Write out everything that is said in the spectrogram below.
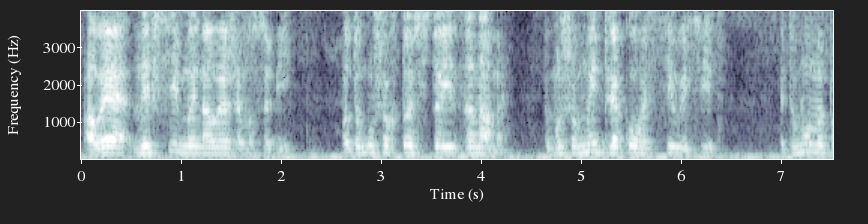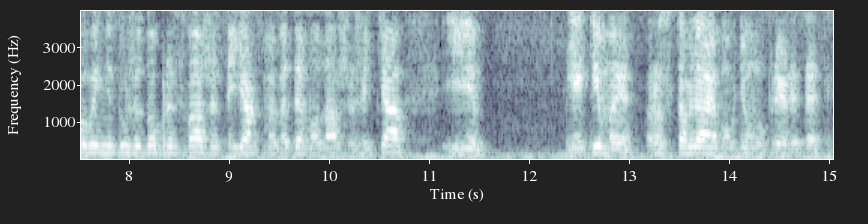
Але не всі ми належимо собі, тому що хтось стоїть за нами, тому що ми для когось цілий світ. І тому ми повинні дуже добре зважити, як ми ведемо наше життя і які ми розставляємо в ньому пріоритети.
